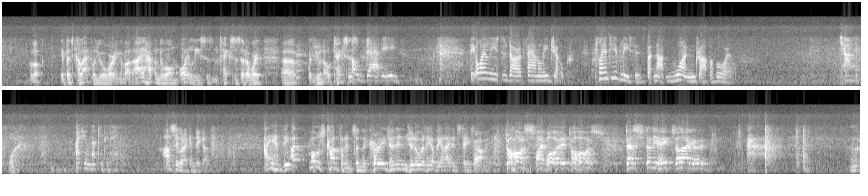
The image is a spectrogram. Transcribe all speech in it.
Look, if it's collateral you're worrying about, I happen to own oil leases in Texas that are worth, uh, well, you know, Texas. Oh, Daddy. The oil leases are a family joke. Plenty of leases, but not one drop of oil. Charlie, What? I feel lucky today. I'll see what I can dig up. I have the utmost confidence in the courage and ingenuity of the United States Army. To horse, my boy, to horse. Destiny hates a laggard. The uh,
